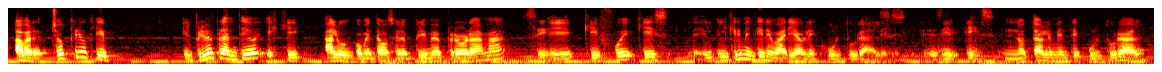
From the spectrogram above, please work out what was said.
A ver, yo creo que el primer planteo es que algo que comentamos en el primer programa, Sí. eh, que fue que es el, el crimen tiene variables culturales, es decir, es notablemente cultural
